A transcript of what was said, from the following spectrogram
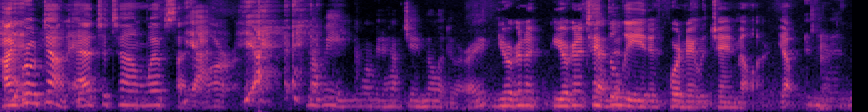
I wrote down, add to town website, Yeah. Laura. Yeah. Not me, you want me to have Jane Miller do it, right? You're gonna, you're gonna take the it. lead and coordinate with Jane Miller, yep. And then.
